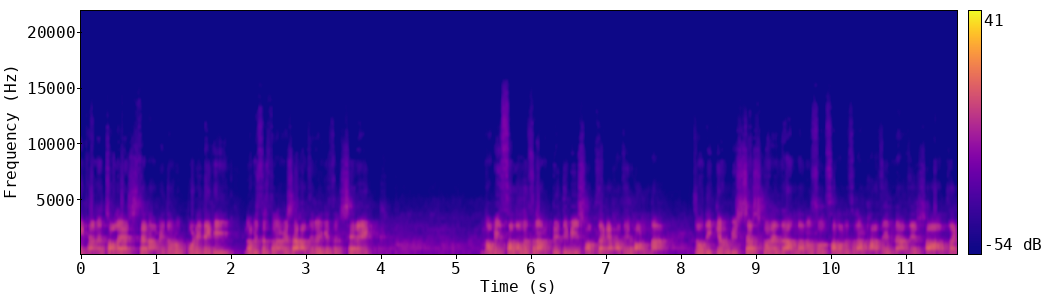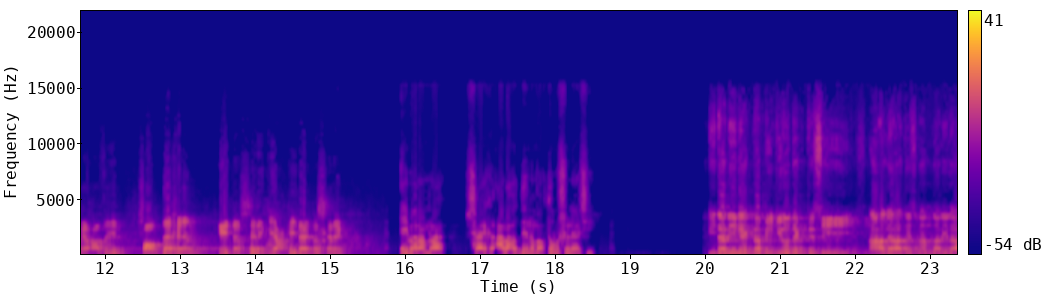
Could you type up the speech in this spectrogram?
এখানে চলে আসছেন, আমি দরুদ পড়ি দেখি নবী সাল্লাম এসে হাজির হয়ে গেছেন। সেরেক। নবী সাল্লাহ সাল্লাম পৃথিবী সব জায়গায় হাজির হন না। যদি কেউ বিশ্বাস করে যে আল্লাহ রসুল সাল্লাহ সাল্লাম হাজির, নাজির, সব জায়গায় হাজির, সব দেখেন, এটা সেরেকি আকিদা, এটা সেরেক। এবার আমরা শেখ আলাউদ্দিনের বক্তব্য শুনে আসি। ইদানিং একটা ভিডিও দেখতেছি, আহলে হাদিস নামদারিলা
